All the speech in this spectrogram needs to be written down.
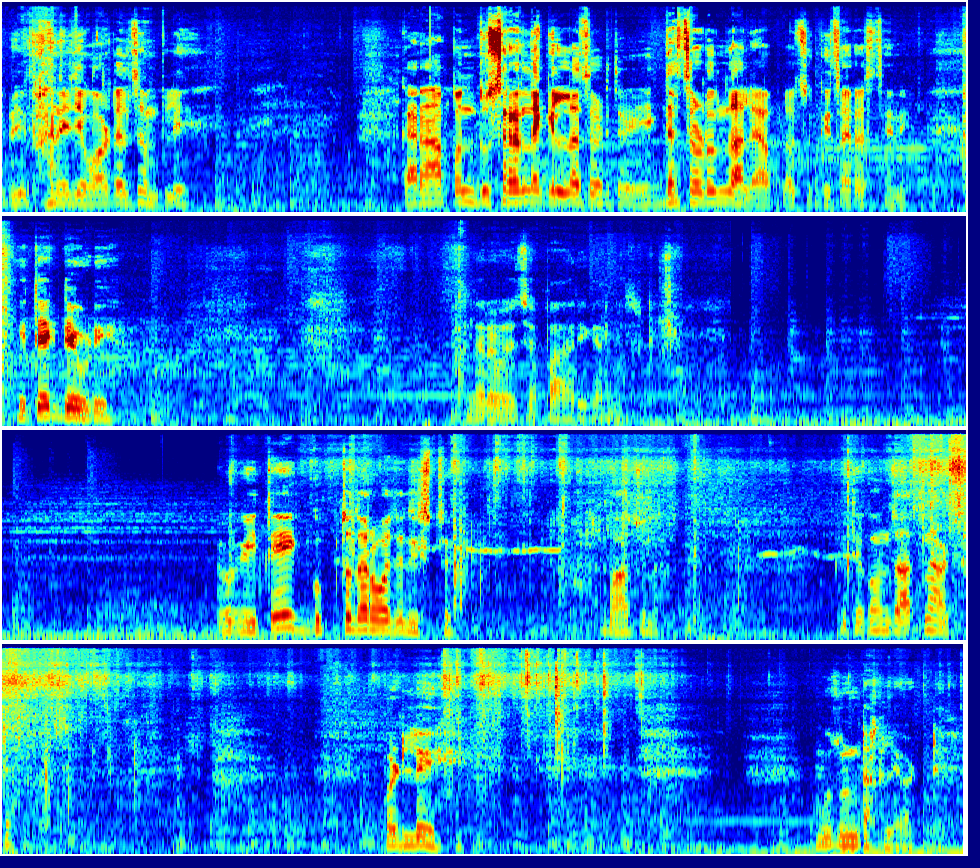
आपली पाण्याची बॉटल संपली. कारण आपण दुसऱ्यांदा किल्ला चढतोय. एकदा चढून झालाय आपला चुकीच्या रस्त्याने. इथे एक देवडी. दरवाजाच्या पहारी करण्यासाठी. बघ इथे एक गुप्त दरवाजा दिसतोय. बाजूला. इथे कोण जात नाही वाटतं. पडले बुजून टाकले वाटते.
